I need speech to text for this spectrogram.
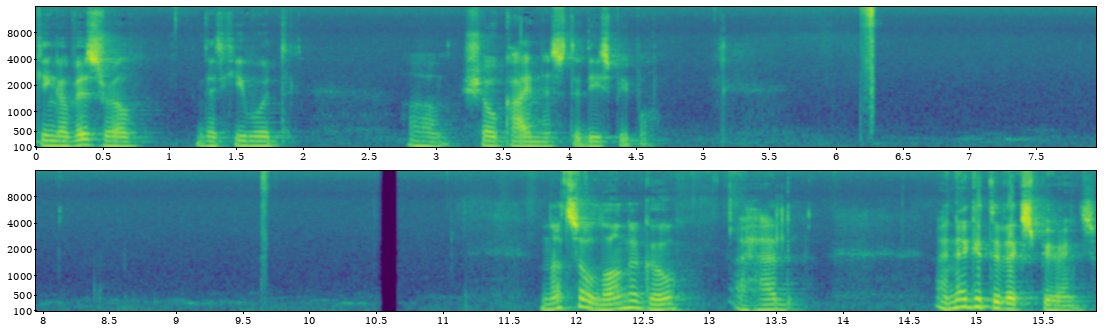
king of Israel that he would uh, show kindness to these people. Not so long ago, I had a negative experience.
